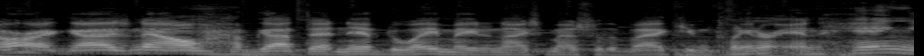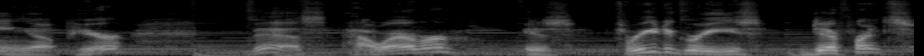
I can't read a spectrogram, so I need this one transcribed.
All right, guys, now I've got that nibbed away, made a nice mess with a vacuum cleaner, and hanging up here. This, however, is three degrees difference.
